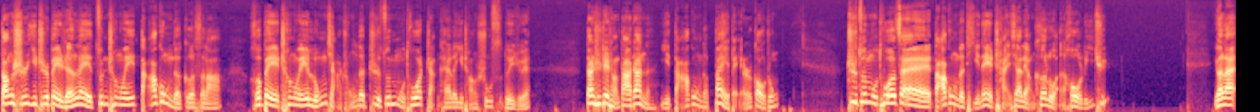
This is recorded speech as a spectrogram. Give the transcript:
当时一只被人类尊称为达贡的哥斯拉和被称为龙甲虫的至尊穆托展开了一场殊死对决。但是这场大战呢，以达贡的败北而告终。至尊穆托在达贡的体内产下两颗卵后离去。原来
